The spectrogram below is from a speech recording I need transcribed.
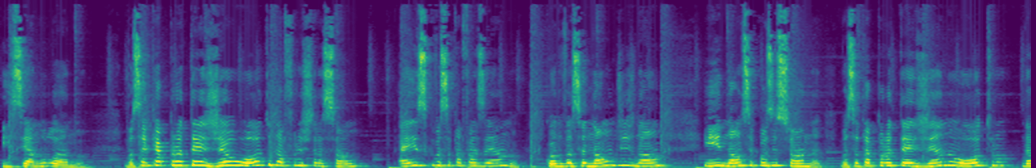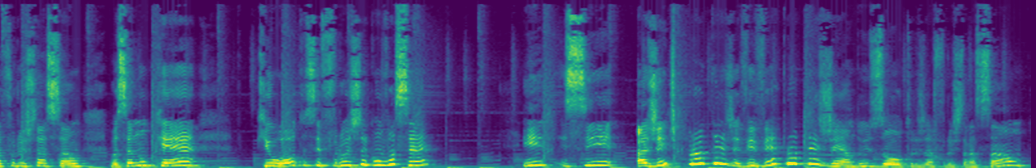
e se anulando. Você quer proteger o outro da frustração. É isso que você está fazendo. Quando você não diz não e não se posiciona, você está protegendo o outro da frustração. Você não quer que o outro se frustre com você. E se a gente proteger, viver protegendo os outros da frustração,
